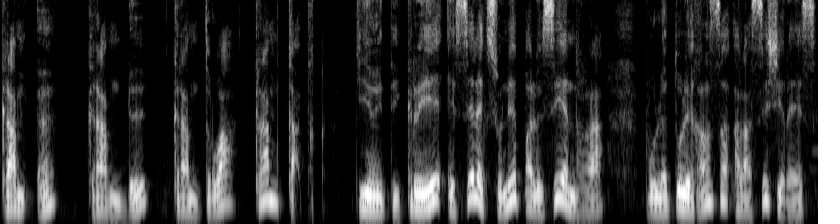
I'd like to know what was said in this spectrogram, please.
CRAM 1, CRAM 2, CRAM 3, CRAM 4, qui ont été créées et sélectionnées par le CNRA pour leur tolérance à la sécheresse,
